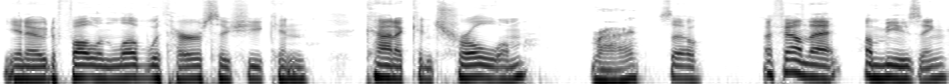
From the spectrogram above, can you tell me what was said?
you know, to fall in love with her so she can kind of control him. Right. So I found that amusing.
